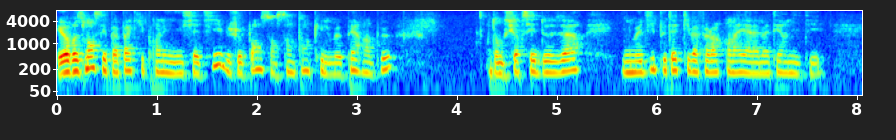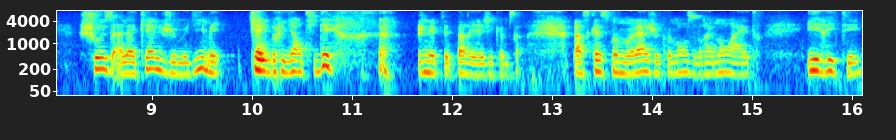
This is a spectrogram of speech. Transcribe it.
Et heureusement, c'est papa qui prend l'initiative, je pense, en sentant qu'il me perd un peu. Donc sur ces deux heures, il me dit peut-être qu'il va falloir qu'on aille à la maternité. Chose à laquelle je me dis, mais quelle brillante idée Je n'ai peut-être pas réagi comme ça. Parce qu'à ce moment-là, je commence vraiment à être irritée.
